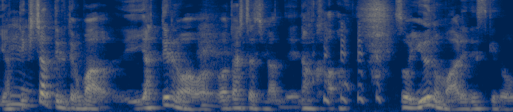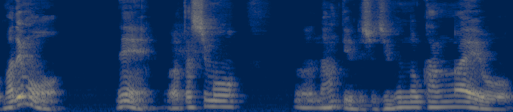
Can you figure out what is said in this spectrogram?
やってきちゃゃってるっていうか、まあ、やってるのはわ私たちなんで、なんか、そういうのもあれですけど、まあでも、ね、私も、うんなんて言うんでしょう、自分の考えを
